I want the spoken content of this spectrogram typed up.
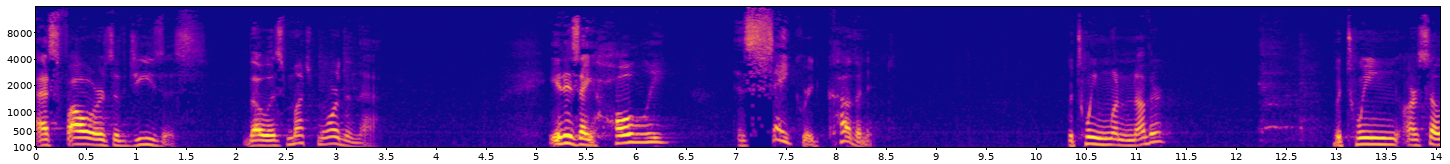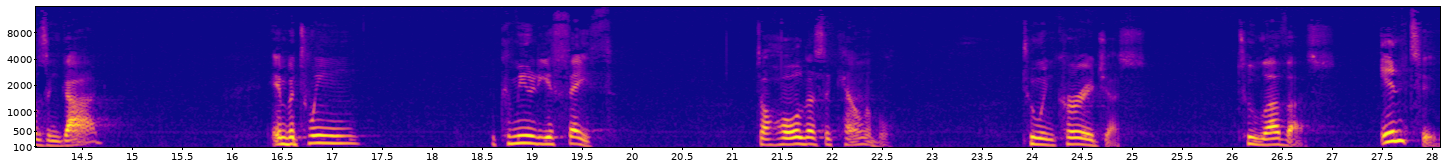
as followers of Jesus, though, is much more than that. It is a holy and sacred covenant between one another, between ourselves and God, and between the community of faith to hold us accountable, to encourage us, to love us into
